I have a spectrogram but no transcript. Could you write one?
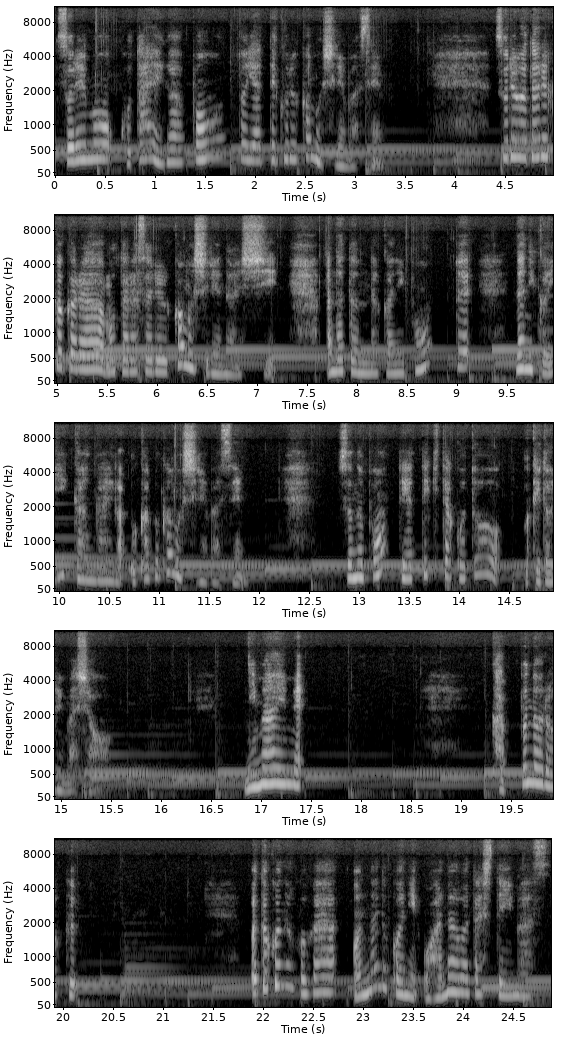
それも答えがポーンとやってくるかもしれません。それは誰かからもたらされるかもしれないし、あなたの中にポンって何かいい考えが浮かぶかもしれません。そのポンってやってきたことを受け取りましょう。2枚目。カップの6。男の子が女の子にお花を渡しています。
